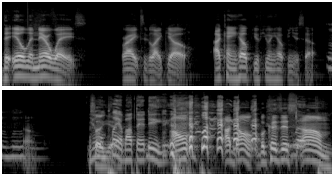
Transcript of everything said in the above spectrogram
the ill in their ways, right? To be like, yo, I can't help you if you ain't helping yourself. Um, You so, don't yeah. play about that, do you? I don't, I don't because it's um,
